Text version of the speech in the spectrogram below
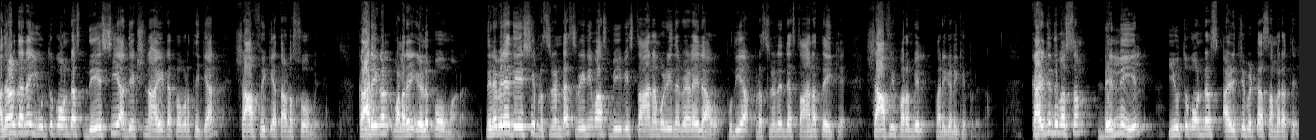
അതിനാൽ തന്നെ യൂത്ത് കോൺഗ്രസ് ദേശീയ അധ്യക്ഷനായിട്ട് പ്രവർത്തിക്കാൻ ഷാഫിക്ക് തടസ്സവുമില്ല. കാര്യങ്ങൾ വളരെ എളുപ്പവുമാണ്. നിലവിലെ ദേശീയ പ്രസിഡന്റ് ശ്രീനിവാസ് ബി വി സ്ഥാനമൊഴിയുന്ന വേളയിലാവും പുതിയ പ്രസിഡന്റിന്റെ സ്ഥാനത്തേക്ക് ഷാഫി പറമ്പിൽ പരിഗണിക്കപ്പെടുക. കഴിഞ്ഞ ദിവസം ഡൽഹിയിൽ യൂത്ത് കോൺഗ്രസ് അഴിച്ചുവിട്ട സമരത്തിൽ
